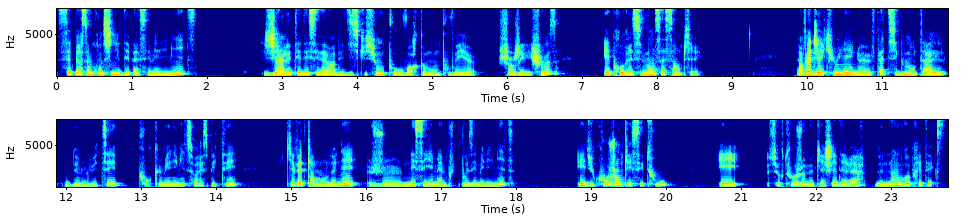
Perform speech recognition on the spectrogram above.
Cette personne continue de dépasser mes limites. J'ai arrêté d'essayer d'avoir des discussions pour voir comment on pouvait euh, changer les choses. Et progressivement, ça s'est empiré. Et en fait, j'ai accumulé une fatigue mentale de lutter pour que mes limites soient respectées, qui a fait qu'à un moment donné, je n'essayais même plus de poser mes limites, et du coup, j'encaissais tout, et surtout, je me cachais derrière de nombreux prétextes.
